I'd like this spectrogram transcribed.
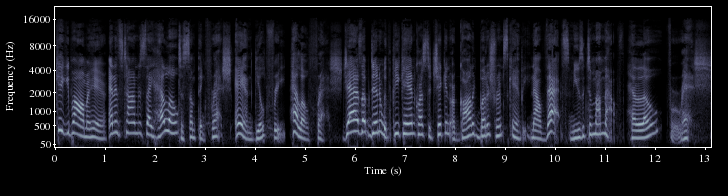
Kiki Palmer here, and it's time to say hello to something fresh and guilt-free. Hello Fresh. Jazz up dinner with pecan-crusted chicken or garlic butter shrimp scampi. Now that's music to my mouth. Hello Fresh.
